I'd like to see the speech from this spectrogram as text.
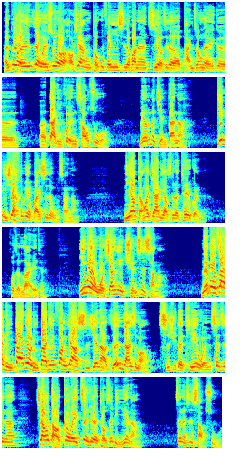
很多人认为说，好像投顾分析师的话呢，只有这个盘中的一个呃带领会员操作，没有那么简单呐。天底下没有白吃的午餐呐。你要赶快加李老师的 Telegram 或者 Line，因为我相信全市场啊，能够在礼拜六、礼拜天放假时间啊，仍然什么持续的贴文，甚至呢。教导各位正确的投资理念啊，真的是少数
